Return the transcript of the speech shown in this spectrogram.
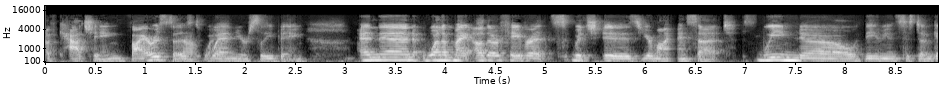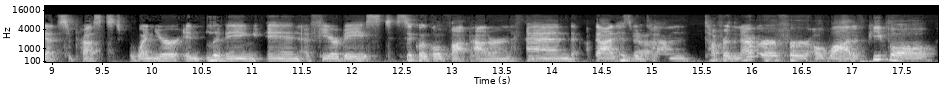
of catching viruses when you're sleeping. And then one of my other favorites, which is your mindset. We know the immune system gets suppressed when you're in, living in a fear based cyclical thought pattern. And that has yeah. become tougher than ever for a lot of people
